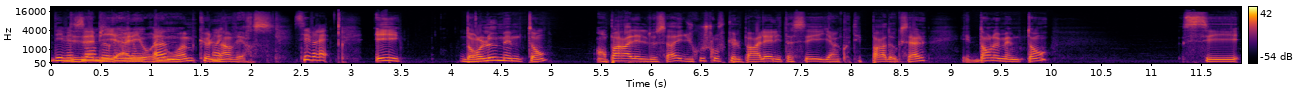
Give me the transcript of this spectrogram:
Des des, vêtements de habits à aller au rayon homme. homme que Ouais. l'inverse. C'est vrai. Et dans le même temps, en parallèle de ça, et du coup je trouve que le parallèle est assez, il y a un côté paradoxal, et dans le même temps, c'est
